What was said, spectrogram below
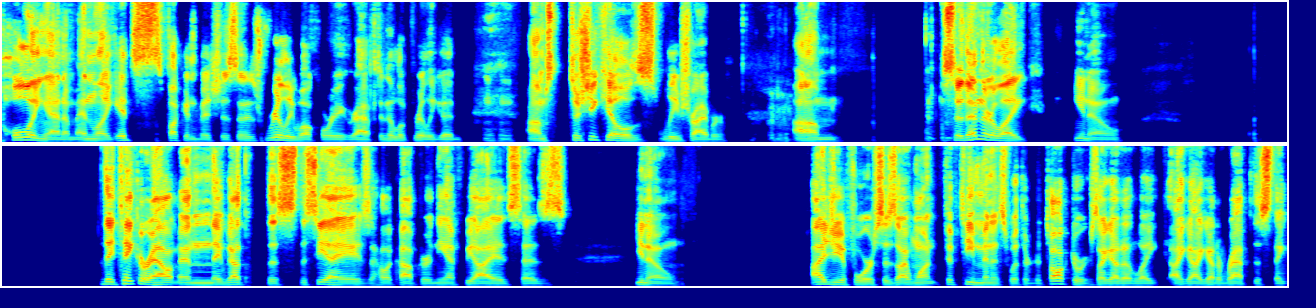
pulling at him. And like it's fucking vicious and it's really well choreographed and it looked really good. Mhm. Um, so she kills Lee Schreiber. Um, so then they're like, you know, they take her out and they've got this the CIA has a helicopter and the FBI it says, you know, IGF4 says I want 15 minutes with her to talk to her because I gotta like I, I gotta wrap this thing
